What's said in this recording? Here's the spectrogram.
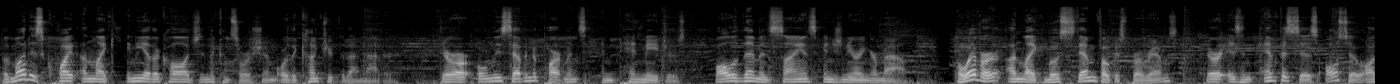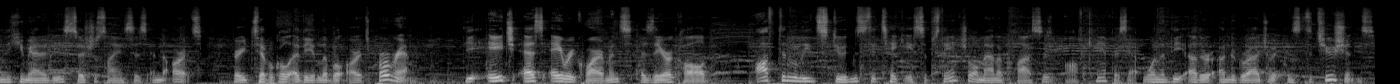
But Mudd is quite unlike any other college in the consortium, or the country for that matter. There are only seven departments and 10 majors, all of them in science, engineering, or math. However, unlike most STEM focused programs, there is an emphasis also on the humanities, social sciences, and the arts, very typical of a liberal arts program. The HSA requirements, as they are called, often lead students to take a substantial amount of classes off campus at one of the other undergraduate institutions.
